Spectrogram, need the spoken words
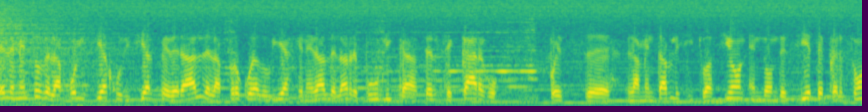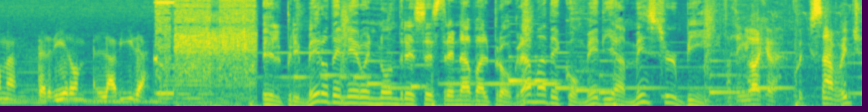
Elementos de la Policía Judicial Federal, de la Procuraduría General de la República, hacerse cargo, pues eh, lamentable situación en donde siete personas perdieron la vida. El primero de enero en Londres se estrenaba el programa de comedia Mr. Bean. Nothing like a quick sandwich.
